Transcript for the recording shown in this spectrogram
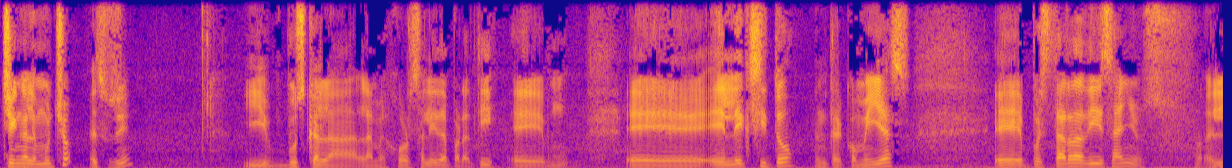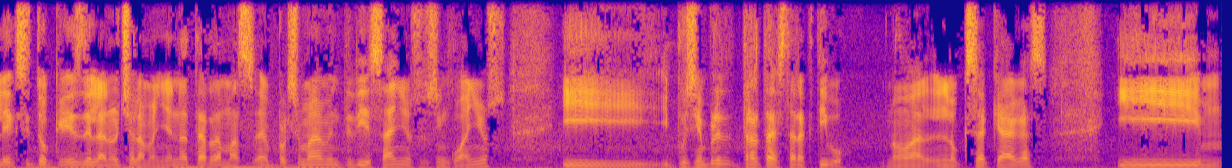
chingale mucho, eso sí, y busca la, mejor salida para ti. Eh, eh, el éxito, entre comillas, eh, pues tarda 10 años. El éxito que es de la noche a la mañana tarda más aproximadamente 10 años o 5 años y, y pues siempre trata de estar activo, ¿no? En lo que sea que hagas y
